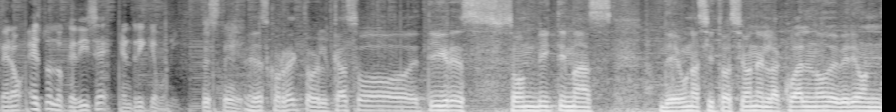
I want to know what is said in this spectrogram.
Pero esto es lo que dice Enrique Bonilla. Este, Es correcto, el caso de Tigres son víctimas de una situación en la cual no deberían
